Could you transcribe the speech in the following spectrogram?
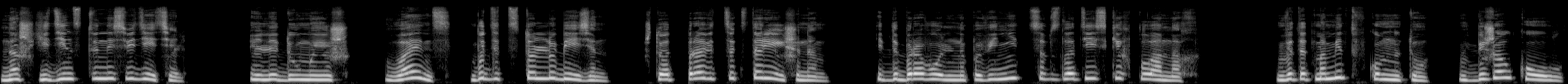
наш единственный свидетель. Или думаешь, Лайнс будет столь любезен, что отправится к старейшинам и добровольно повинится в злодейских планах? В этот момент в комнату вбежал Коул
